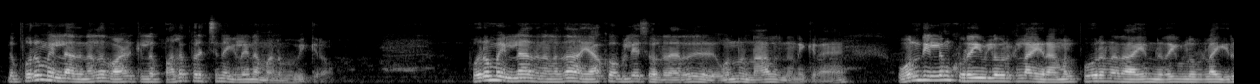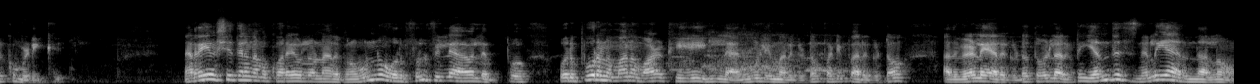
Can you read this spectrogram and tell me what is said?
இந்த பொறுமை இல்லாதனால வாழ்க்கையில பல பிரச்சனைகளை நம்ம அனுபவிக்கிறோம். பொறுமை இல்லாதனால தான் யாக்கோபிலே சொல்றாரு ஒன்று நாலு நினைக்கிறேன். ஒன்றிலும் குறைவுள்ளவர்களாக இராமல் பூரணராயும் நிறைவுள்ளவர்களாக இருக்கும்படிக்கு. நிறைய விஷயத்துல நம்ம குறைவுள்ளவனா இருக்கிறோம் இன்னும் ஒரு ஃபுல்ஃபில்லே ஆகல. இப்போ ஒரு பூரணமான வாழ்க்கையே இல்லை. அது ஊழியமா இருக்கட்டும் படிப்பா இருக்கட்டும் அது வேலையா இருக்கட்டும் தொழிலா இருக்கட்டும் எந்த நிலையா இருந்தாலும்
